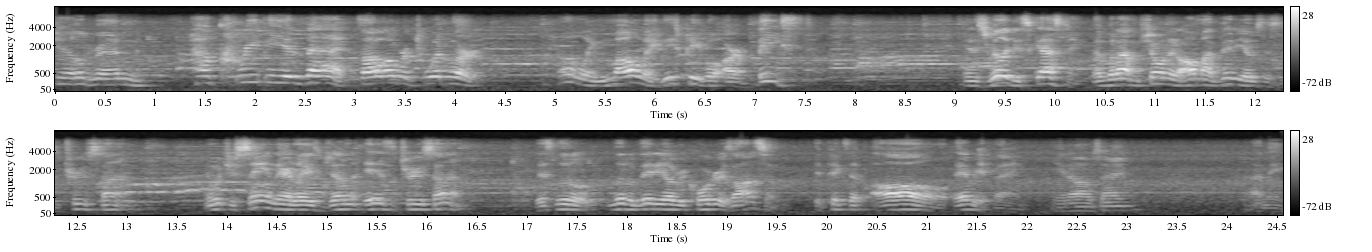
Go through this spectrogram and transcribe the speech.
children. How creepy is that? It's all over Twitter. Holy moly, these people are beasts. And it's really disgusting. But what I'm showing in all my videos is the true sun. And what you're seeing there, ladies and gentlemen, is the true sun. This little little video recorder is awesome it picks up all everything. You know what I'm saying? I mean,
